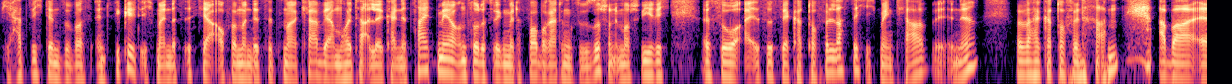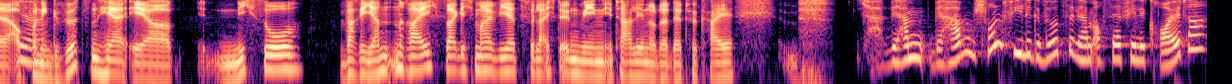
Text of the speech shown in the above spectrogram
Wie hat sich denn sowas entwickelt? Ich meine, das ist ja auch, wenn man das jetzt mal, klar, wir haben heute alle keine Zeit mehr und so, deswegen mit der Vorbereitung ist sowieso schon immer schwierig. Es so, es ist sehr kartoffellastig, ich meine, klar, ne, weil wir halt Kartoffeln haben, aber äh, auch ja. von den Gewürzen her eher nicht so variantenreich, sage ich mal, wie jetzt vielleicht irgendwie in Italien oder der Türkei. Pff. Ja, wir haben, wir haben schon viele Gewürze, wir haben auch sehr viele Kräuter,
